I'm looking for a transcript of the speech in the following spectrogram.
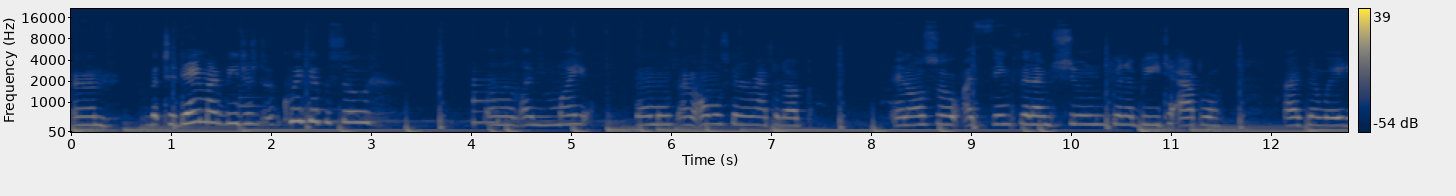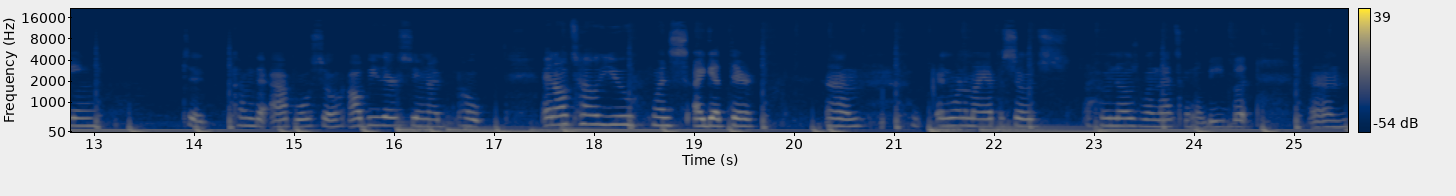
Um, but today might be just a quick episode. Um, I might almost, I'm almost gonna wrap it up. And also, I think that I'm soon gonna be to Apple. I've been waiting to come to Apple, so I'll be there soon, I hope. And I'll tell you once I get there. Um, in one of my episodes. Who knows when that's gonna be, but um,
